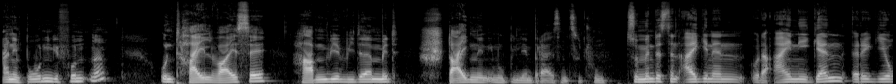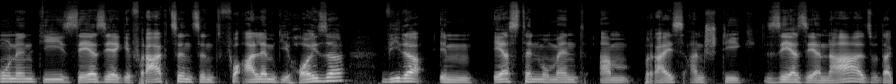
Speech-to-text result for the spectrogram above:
einen Boden gefunden und teilweise haben wir wieder mit steigenden Immobilienpreisen zu tun. Zumindest in eigenen oder einigen Regionen, die sehr, sehr gefragt sind, sind vor allem die Häuser wieder im ersten Moment am Preisanstieg sehr, sehr nah. Also da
